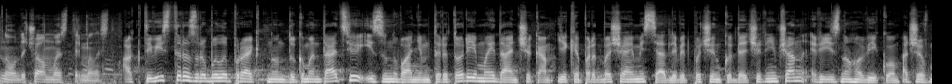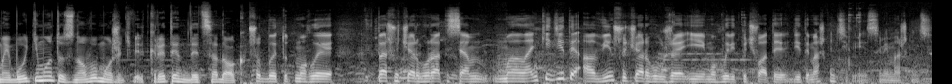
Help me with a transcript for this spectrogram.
ну до чого ми стремилися. Активісти розробили проектну документацію із зонуванням території майданчика, яке передбачає місця для відпочинку для чернівчан різного віку. Адже в майбутньому тут знову можуть відкрити дитсадок. Щоб тут могли в першу чергу гратися маленькі діти, а в іншу чергу вже і могли відпочивати діти мешканців і самі мешканці.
